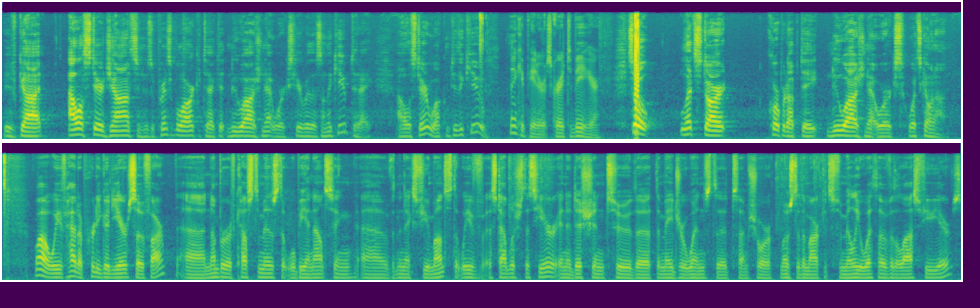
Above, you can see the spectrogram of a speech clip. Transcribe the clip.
we've got Alastair Johnson, who's a principal architect at Nuage Networks here with us on theCUBE today. Alastair, welcome to theCUBE. Thank you, Peter, it's great to be here. So, let's start, corporate update, Nuage Networks, what's going on? Well, we've had a pretty good year so far. A number of customers that we'll be announcing uh, over the next few months that we've established this year, in addition to the, the major wins that I'm sure most of the market's familiar with over the last few years.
